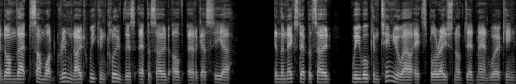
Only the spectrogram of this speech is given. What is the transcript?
And on that somewhat grim note, we conclude this episode of Ergasia. In the next episode, we will continue our exploration of Dead Man Working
